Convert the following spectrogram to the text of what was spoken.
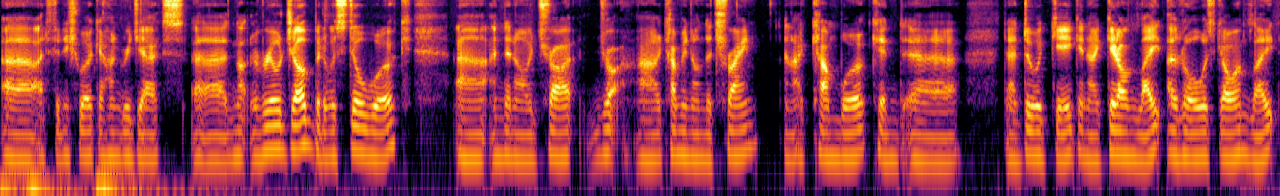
Uh, I'd finish work at Hungry Jack's. Uh, not a real job, but it was still work. Uh, and then I would try, draw, uh, come in on the train and I'd come work and uh, then I'd do a gig and I'd get on late. I'd always go on late.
